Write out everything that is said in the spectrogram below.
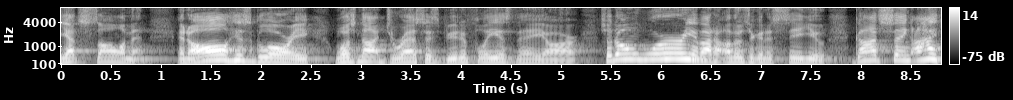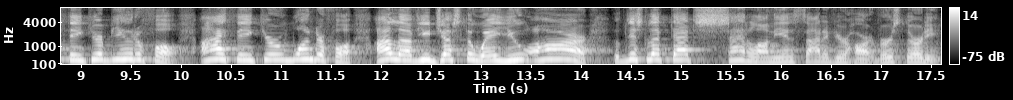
Yet Solomon, in all his glory, was not dressed as beautifully as they are. So don't worry about how others are going to see you. God's saying, I think you're beautiful. I think you're wonderful. I love you just the way you are. Just let that settle on the inside of your heart. Verse 30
